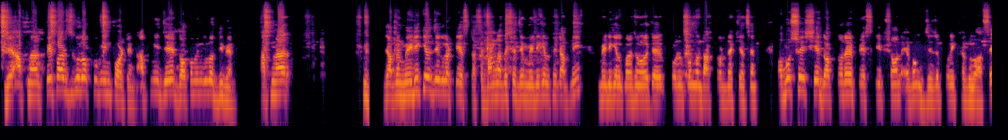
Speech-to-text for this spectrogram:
যে আপনার পেপারসগুলো খুব ইম্পর্টেন্ট আপনি যে ডকুমেন্টগুলো দিবেন, আপনার যে আপনার মেডিকেল যেগুলো টেস্ট আছে, বাংলাদেশে যে মেডিকেল থেকে আপনি মেডিকেল করেছেন, ওদেরকে পরিপূর্ণ ডাক্তার দেখিয়েছেন, অবশ্যই সে ডক্টরের প্রেসক্রিপশন এবং যে যে পরীক্ষাগুলো আছে,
